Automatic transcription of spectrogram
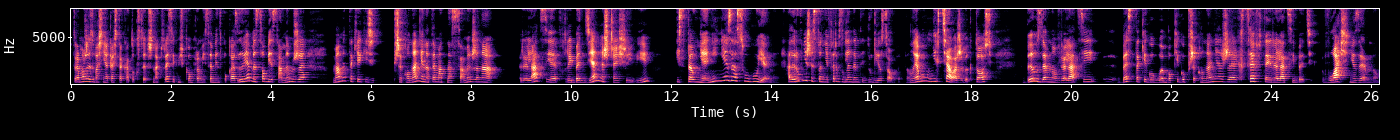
która może jest właśnie jakaś taka toksyczna, która jest jakimś kompromisem, więc pokazujemy sobie samym, że mamy takie jakieś przekonanie na temat nas samych, że na relację, w której będziemy szczęśliwi i spełnieni, nie zasługujemy. Ale również jest to nie fair względem tej drugiej osoby. No ja bym nie chciała, żeby ktoś był ze mną w relacji y, bez takiego głębokiego przekonania, że chce w tej relacji być właśnie ze mną.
